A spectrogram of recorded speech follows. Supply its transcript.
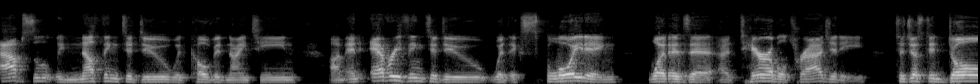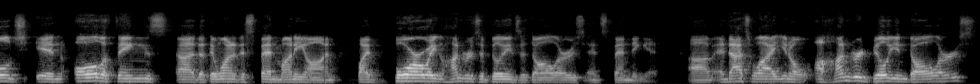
absolutely nothing to do with COVID 19 um, and everything to do with exploiting what is a, a terrible tragedy to just indulge in all the things uh, that they wanted to spend money on by borrowing hundreds of billions of dollars and spending it. Um, and that's why, you know, a hundred billion dollars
